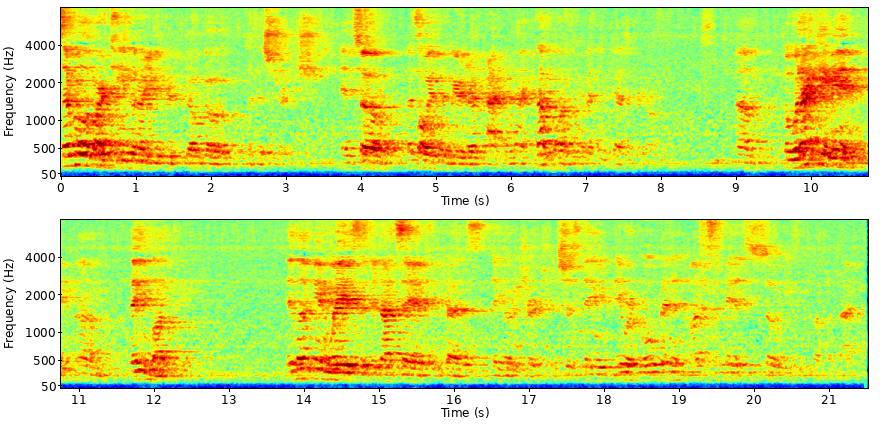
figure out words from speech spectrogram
several of our teens in our youth group don't go to this church. And so that's always been weird to unpack that. Not to it. I think are pretty awesome. Um, but when I came in, um, they loved. They loved me in ways that did not say it because they go to church. It's just they, they were open and honest and made it so easy to love back.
